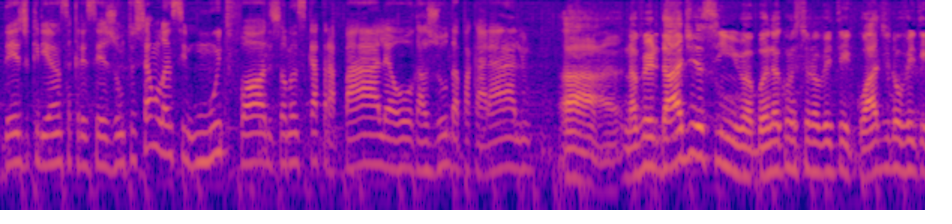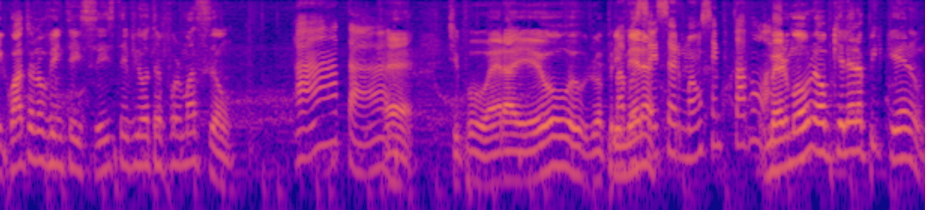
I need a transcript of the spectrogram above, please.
desde criança crescer junto? Isso é um lance muito foda, isso é um lance que atrapalha ou ajuda pra caralho. Ah, na verdade, assim, a banda começou em 94, de 94 a 96 teve outra formação. Ah, tá. É, tipo, era eu, eu- a primeira... Mas você e seu irmão sempre estavam lá. Meu irmão não, porque ele era pequeno.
